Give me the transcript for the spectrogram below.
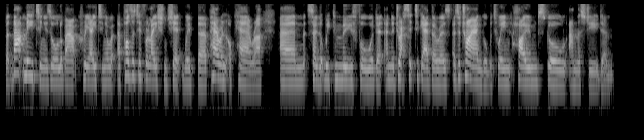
But that meeting is all about creating a, a positive relationship with the parent or carer um, so that we can move forward and, address it together as, as a triangle between home school and the student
